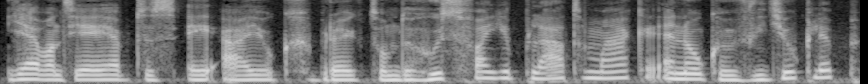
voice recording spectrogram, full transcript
ja, want jij hebt dus AI ook gebruikt om de hoes van je plaat te maken en ook een videoclip.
